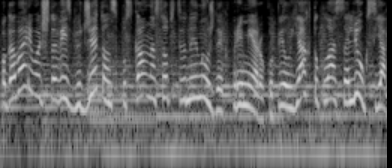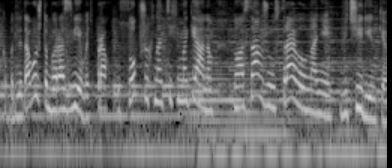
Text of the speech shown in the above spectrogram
Поговаривают, что весь бюджет он спускал на собственные нужды. К примеру, купил яхту класса люкс, якобы для того, чтобы развеивать прах усопших над Тихим океаном, ну а сам же устраивал на ней вечеринки.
